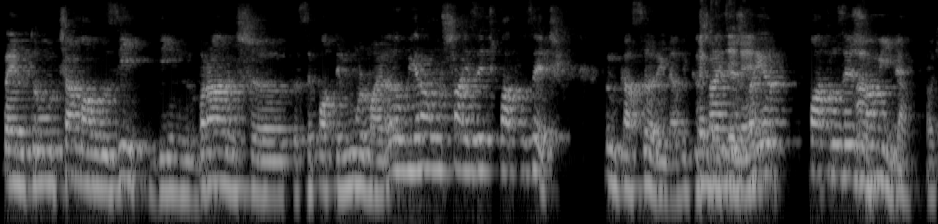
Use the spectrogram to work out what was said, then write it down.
pentru ce am auzit din branșă că se poate mult mai rău, era un 60-40 în casările, adică pentru 60 tine? la el, 40 ah, la mine. Da, ok.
